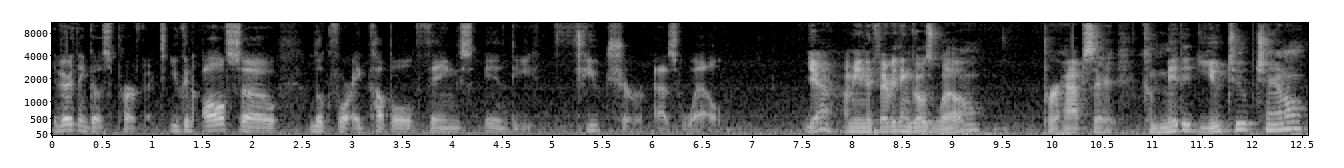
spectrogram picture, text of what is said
if everything goes perfect, you can also look for a couple things in the future as well. Yeah, I mean, if everything goes well, perhaps a committed YouTube channel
